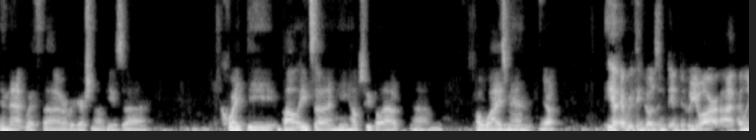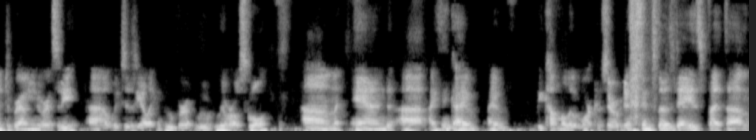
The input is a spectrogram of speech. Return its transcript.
in that with uh, Gershenfeld. He's uh, quite the Baal Eitzah, and he helps people out. Um, a wise man. Yeah yeah, everything goes in, into who you are. I, I went to Brown University, uh, which is you know like an uber liberal school, um, and uh, I think I've I've become a little more conservative since those days. But um,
